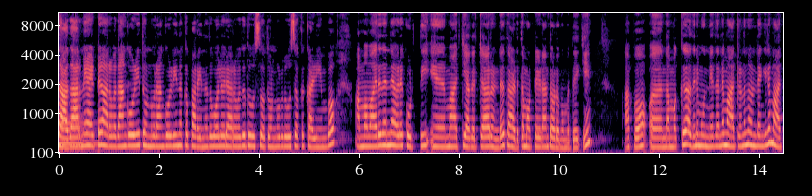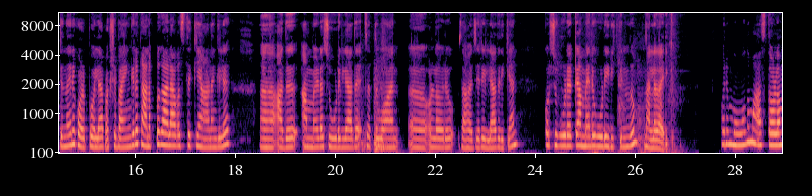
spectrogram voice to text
സാധാരണയായിട്ട് അറുപതാം കോഴി തൊണ്ണൂറാം കോഴി എന്നൊക്കെ പറയുന്നത് പോലെ ഒരു അറുപത് ദിവസമോ തൊണ്ണൂറ് ദിവസമോ ഒക്കെ കഴിയുമ്പോൾ അമ്മമാർ തന്നെ അവരെ കൊത്തി മാറ്റി അകറ്റാറുണ്ട്. അടുത്ത മുട്ടയിടാൻ തുടങ്ങുമ്പോഴത്തേക്ക്. അപ്പോൾ നമുക്ക് അതിന് മുന്നേ തന്നെ മാറ്റണം എന്നുണ്ടെങ്കിൽ മാറ്റുന്നതിന് കുഴപ്പമില്ല. പക്ഷെ ഭയങ്കര തണുപ്പ് കാലാവസ്ഥയൊക്കെ ആണെങ്കിൽ അത് അമ്മയുടെ ചൂടില്ലാതെ ചത്തുപോകാൻ ഉള്ള ഒരു സാഹചര്യം ഇല്ലാതിരിക്കാൻ കുറച്ചുകൂടെയൊക്കെ അമ്മേന്റെ കൂടെ ഇരിക്കുന്നതും നല്ലതായിരിക്കും. ഒരു മൂന്ന് മാസത്തോളം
